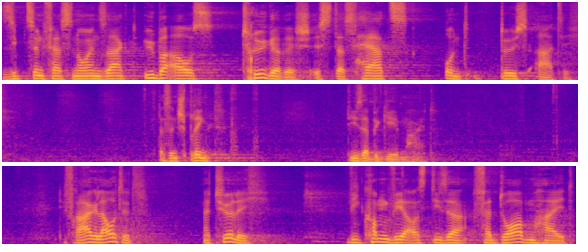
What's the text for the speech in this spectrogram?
17, Vers 9 sagt, überaus trügerisch ist das Herz und bösartig. Das entspringt dieser Begebenheit. Die Frage lautet natürlich, wie kommen wir aus dieser Verdorbenheit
